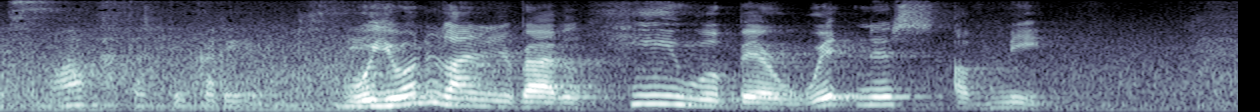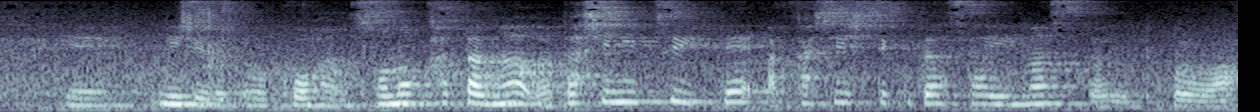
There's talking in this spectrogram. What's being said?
エス様は語っていかれるんですね Will you underline in your Bible, He will bear witness of me. えー26の後半その方が私について証ししてくださいますというところは、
